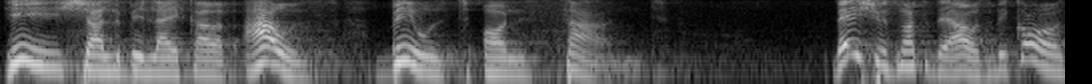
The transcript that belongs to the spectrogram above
he shall be like a house built on sand. The issue is not the house because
